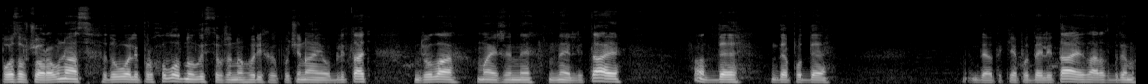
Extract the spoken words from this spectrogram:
позавчора. У нас доволі прохолодно, листя вже на горіхах починає облітати. Бджола майже не, не літає. От де, де по де таке поде літає. Зараз будемо,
